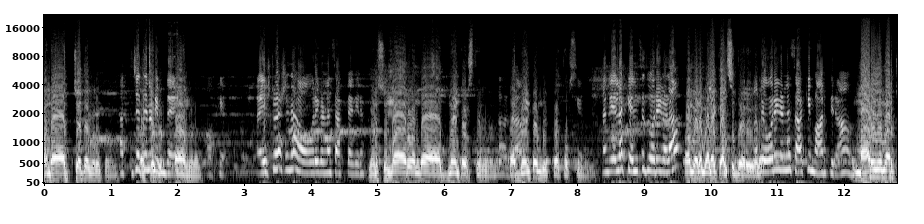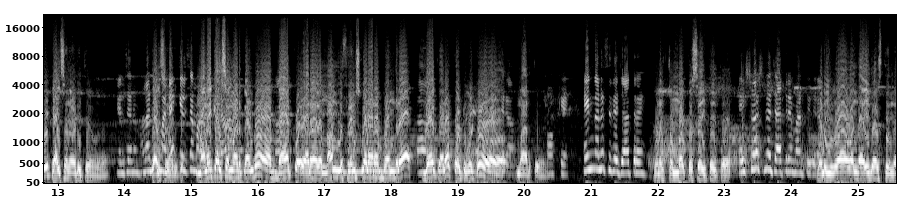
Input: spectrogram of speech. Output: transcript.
ಒಂದ್ ಹತ್ತು ಜೊತೆ ಬರುತ್ತೆ ಮೇಡಮ್. ಹತ್ತು ಜೊತೆ ಹತ್ತು ನಿಮ್ದೆ? ಹಾ ಮೇಡಮ್. ಓಕೆ. ಎಷ್ಟು ವರ್ಷದಿಂದ ಹೋರಿಗಳನ್ನ ಸಾಕ್ತಾ ಇದೀರಾ ಮೇಡಮ್ ಸುಮಾರು ಒಂದ್ ಹದಿನೆಂಟು ವರ್ಷದಿಂದ ಮೇಡಮ್ ಹದಿನೆಂಟು ಒಂದು ಇಪ್ಪತ್ತು ವರ್ಷದಿಂದ. ಅಂದ್ರೆ ಎಲ್ಲ ಕೆಲ್ಸದ ಹೋರಿಗಳ? ಹಾ ಮೇಡಮ್ ಎಲ್ಲ ಕೆಲಸದ ಇವಾಗ ಅಂದ್ರೆ ಹೊರೆಗಳನ್ನ ಸಾಕಿ ಮಾರ್ತೀರಾ? ಮಾರೋದು ಮಾಡ್ತೀವಿ ಕೆಲಸ ನೋಡಿತೀವಿ ಮೇಡಮ್ ಕೆಲ್ಸ ಕೆಲಸ ಮನೆ ಕೆಲಸ ಮನೆ ಕೆಲಸ ಮಾಡ್ಕೊಂಡು ಬ್ಯಾಕ್ ಯಾರು ನಮ್ ಫ್ರೆಂಡ್ಸ್ ಯಾರು ಬಂದ್ರೆ ಬೇಕಾದ್ರೆ ಕೊಟ್ಬಿಟ್ಟು ಮಾರ್ತೀವಿ ಓಕೆ ಹೆಂಗ್ ಅನಿಸಿದೆ ಜಾತ್ರೆ? ಮೇಡಮ್ ತುಂಬಾ ಖುಷಿ ಐತೈತೆ ಎಷ್ಟು ವರ್ಷದಿಂದ ಜಾತ್ರೆ ಮಾಡ್ತಿದ್ದೀರಾ? ಮೇಡಮ್ ಇವಾಗ ಒಂದ್ ಐದು ವರ್ಷದಿಂದ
